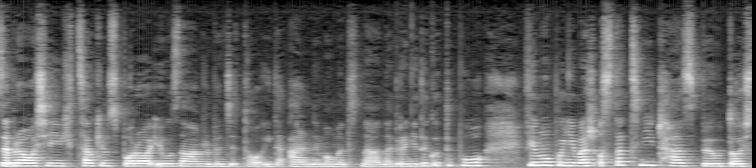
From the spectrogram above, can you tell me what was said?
Zebrało się ich całkiem sporo i uznałam, że będzie to idealny moment na nagranie tego typu filmu, ponieważ ostatni czas był dość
